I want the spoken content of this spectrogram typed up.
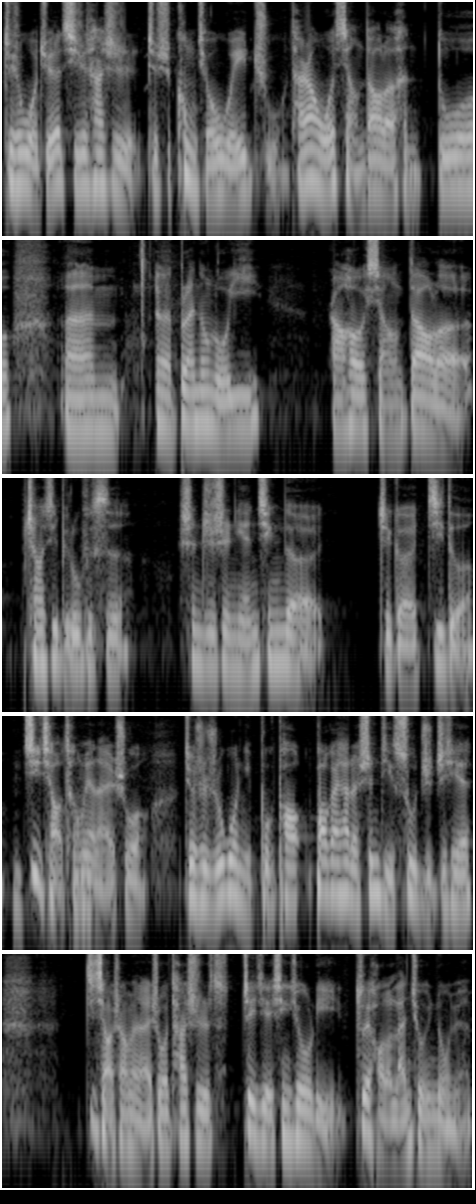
就是我觉得其实他是就是控球为主，他让我想到了很多，嗯呃布兰登罗伊，然后想到了昌西比卢普斯，甚至是年轻的这个基德。技巧层面来说，就是如果你不抛抛开他的身体素质这些技巧上面来说，他是这届新秀里最好的篮球运动员。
